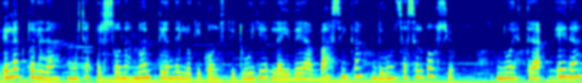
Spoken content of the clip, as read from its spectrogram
En la actualidad, muchas personas no entienden lo que constituye la idea básica de un sacerdocio nuestra era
